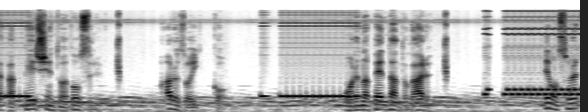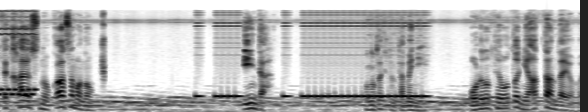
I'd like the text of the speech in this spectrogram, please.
だからペイシェントはどうする？あるぞ1個。俺のペンダントがある。でもそれってカイウスのお母様の。いいんだ。この時のために俺の手元にあったんだよ。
